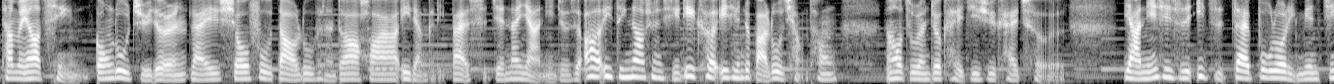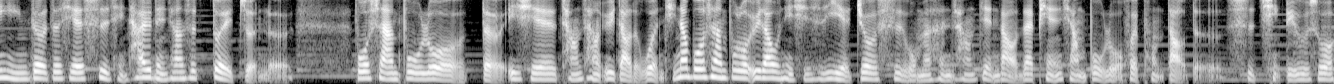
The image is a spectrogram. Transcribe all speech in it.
他们要请公路局的人来修复道路，可能都要花一两个礼拜的时间。那亚尼就是哦，一听到讯息，立刻一天就把路抢通。然后族人就可以继续开车了。雅尼其实一直在部落里面经营的这些事情，他有点像是对准了波山部落的一些常常遇到的问题。那波山部落遇到问题，其实也就是我们很常见到在偏乡部落会碰到的事情，比如说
